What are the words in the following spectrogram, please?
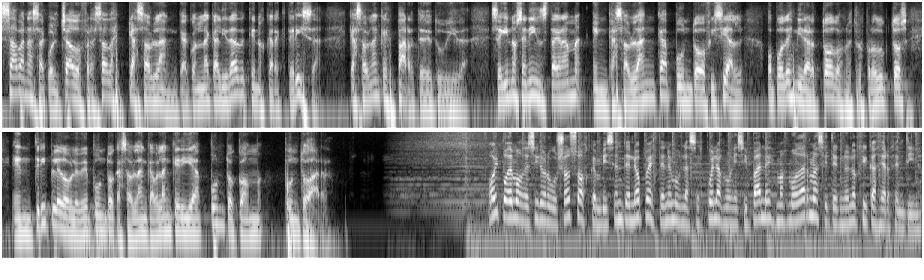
Sábanas acolchados frazadas Casablanca, con la calidad que nos caracteriza. Casablanca es parte de tu vida. Seguinos en Instagram en casablanca.oficial o podés mirar todos nuestros productos en www.casablancablanquería.com.ar. Hoy podemos decir orgullosos que en Vicente López tenemos las escuelas municipales más modernas y tecnológicas de Argentina.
